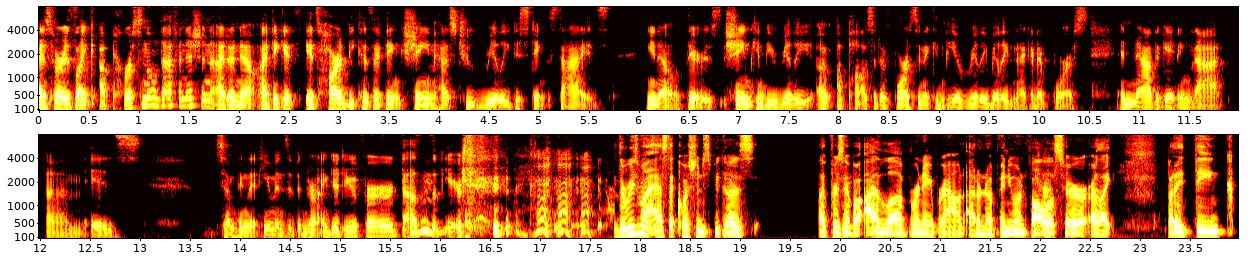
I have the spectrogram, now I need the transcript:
as far as like a personal definition, I don't know. I think it's it's hard because I think shame has two really distinct sides. You know, there's shame can be really a, a positive force and it can be a really really negative force, and navigating that um, is something that humans have been trying to do for thousands of years. The reason why I asked that question is because, like, for example, I love Brene Brown. I don't know if anyone follows her or like, but I think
